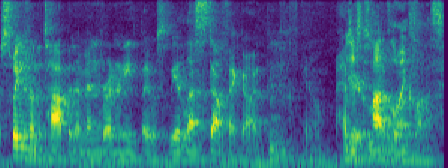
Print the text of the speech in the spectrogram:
swings were on the top and the men's were underneath, but it was we had less stuff, thank God. Mhm. You know, Just a lot of loincloths.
